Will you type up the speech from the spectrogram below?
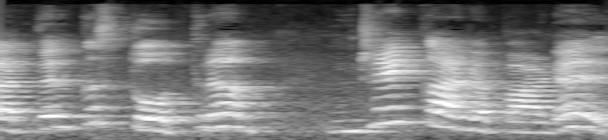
கர்த்தருக்கு ஸ்தோத்திரம். இன்றைக்கான பாடல்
